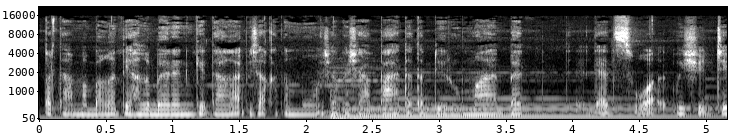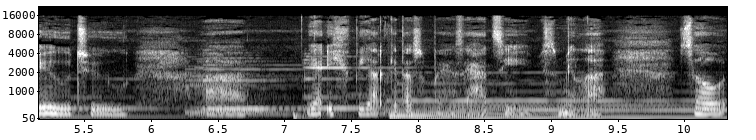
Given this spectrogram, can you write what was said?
pertama banget ya Lebaran kita nggak bisa ketemu siapa-siapa, tetap di rumah. But that's what we should do to uh, ya ikhtiar kita supaya sehat sih. Bismillah. So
